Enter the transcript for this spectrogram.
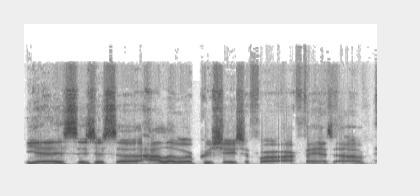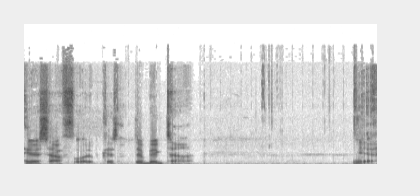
yeah, it's it's just a high level of appreciation for our fans um, here in South Florida because they're big time. Yeah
